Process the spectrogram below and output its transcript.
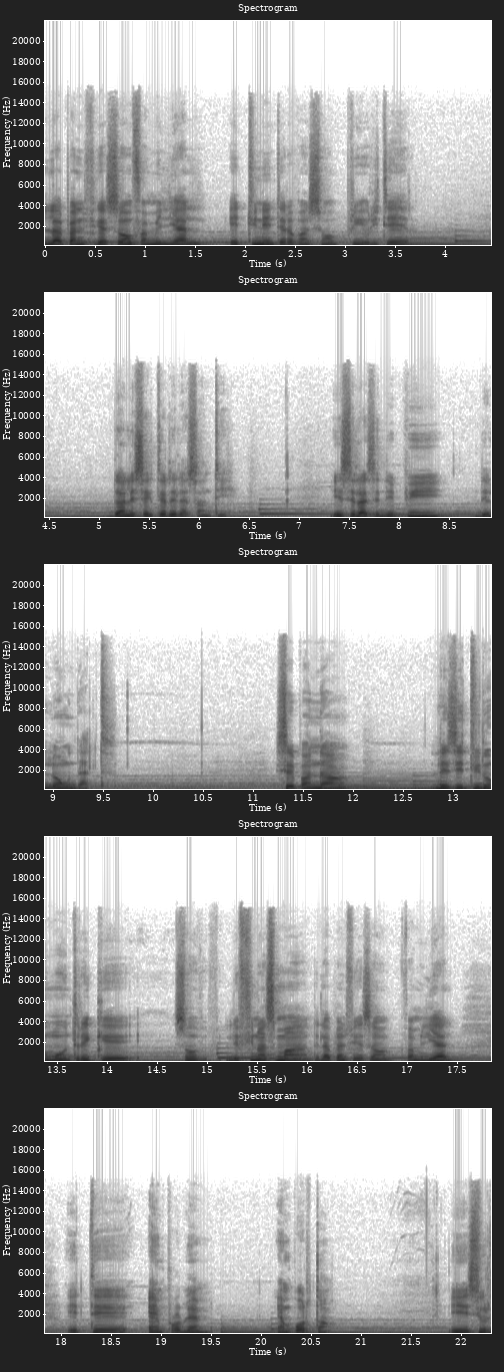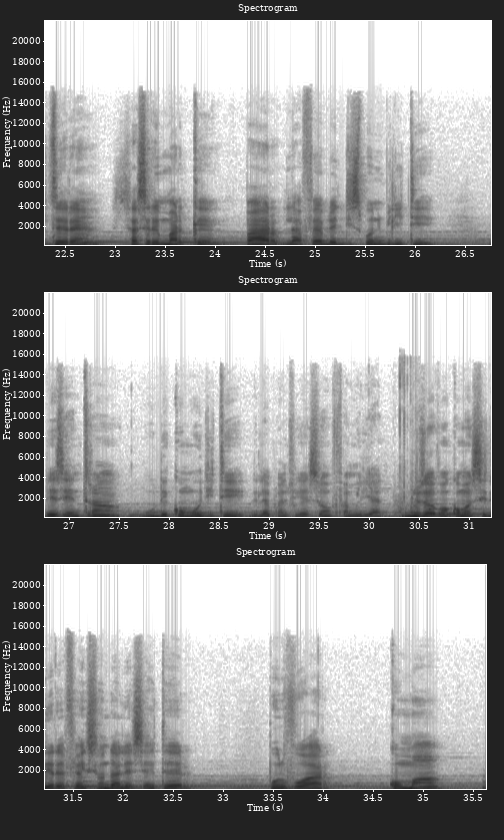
La planification familiale est une intervention prioritaire dans le secteur de la santé. Et cela, c'est depuis de longues dates. Cependant, les études ont montré que le financement de la planification familiale était un problème important. Et sur le terrain, ça se remarque par la faible disponibilité des intrants ou des commodités de la planification familiale. Nous avons commencé des réflexions dans le secteur pour voir comment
